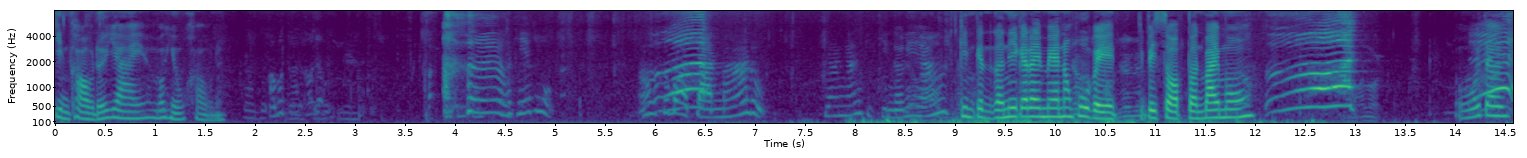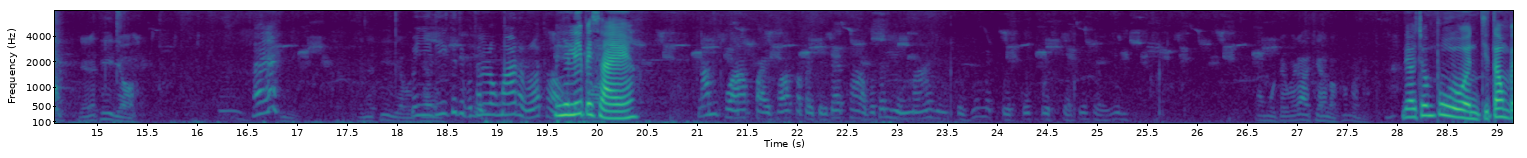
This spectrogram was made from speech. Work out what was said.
กินข้าวเด้อยายบ่หิวข้าวนะเขามากินเขาเดี๋ยวเอาเทปลูกเอาคือบอกจานมาลูกยังยังสิกินเดี๋ยวนี้ยังกินกันตอนนี้ก็ได้แม่น้องผู้ไปจะไปสอบตอนบ่ายโมงเออโอ้ยแต่เดี๋ยวนาทีเดียวเดี๋ยวนาทีเดียวไม่ยินดีคือสิบ่ทันลงมาดอกเนาะเถาะไม่ได้รีบไปใส่น้ำขวาไปขวาก็ไปถึงแต่เช้าบ่ทันเห็นมาอยู่ถึงให้มันเปิดเปิดเปิดเปิดที่ใส่หุ่นโอ้โหแต่เวลาเที่ยงดอกขึ้นมา เดี๋ยวชมพู่จะต้องไป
